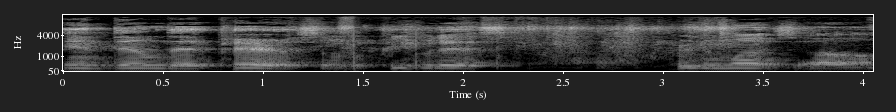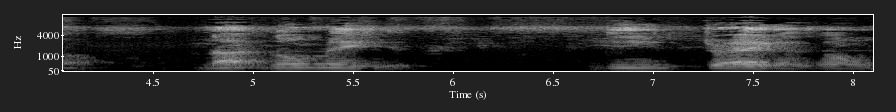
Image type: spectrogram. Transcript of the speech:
in them that perish. So the people that's pretty much uh, not gonna make it, these dragons gonna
